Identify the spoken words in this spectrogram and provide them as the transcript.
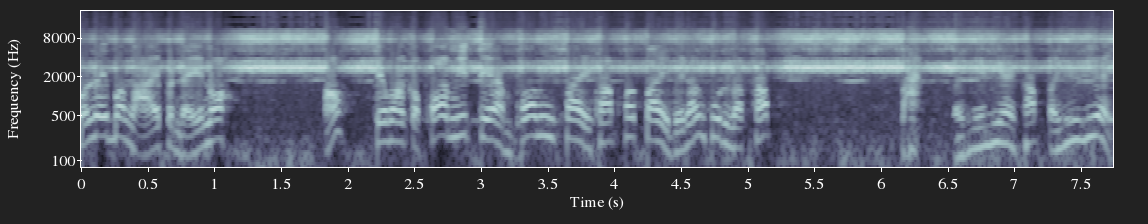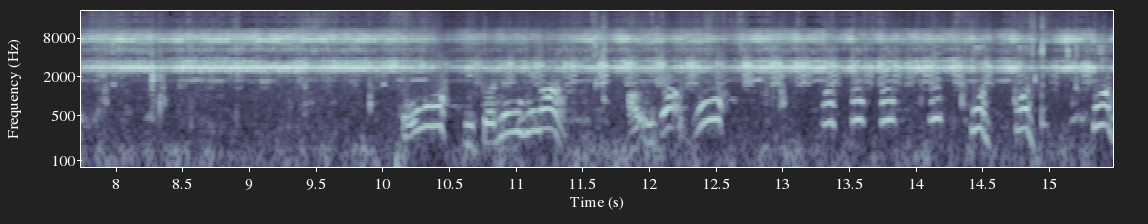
มันเลยบ่หลายปานใดเนาะเอ้าแต่ว่ากับพ่อมีแต้มพ่อมีไส้ครับพ่อไตไปทั้งคุณละครับไปไปเรื่อยๆครับ ไปเรื่อยๆ โอ้อีกตัวหนึ่งพี่น้อง เอาอีกแล้วโอ้ปุ่นปุ่นปุ่น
